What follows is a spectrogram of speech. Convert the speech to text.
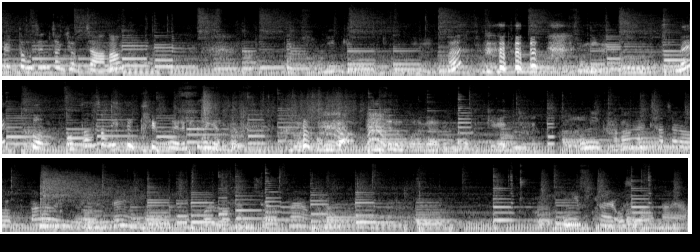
필통 진짜 귀엽지 않아? 에? 뭔지는 모르겠는데 뭔가 느낌이 그냥. 옹이 가방을 찾으러 따라다니고 있는데 지금 홀로 잠시 왔어요. 옹이 스타일 옷이 많아요.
